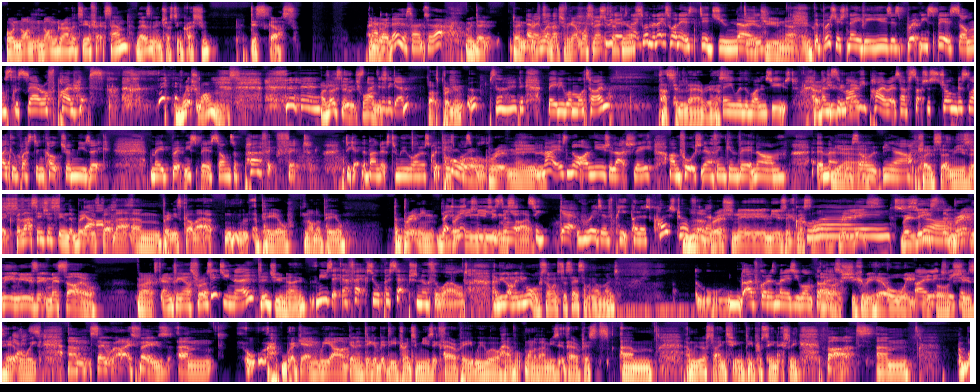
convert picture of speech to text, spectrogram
Or non non gravity affect sound? There's an interesting question. Discuss. I don't know the answer to that. I mean, don't Don't Anyway, leave too much of a gap. What's next? Should we go to the else? next one? The next one is Did you know? Did you know? The British Navy uses Britney Spears songs to scare off pirates. which ones? I'd like to know which ones. I did it again. That's brilliant. Oops, I did. Baby One More Time. That's hilarious. They were the ones used. Have- and do you think Somali pirates have such a strong dislike of Western culture and music, made Britney Spears songs a perfect fit to get the bandits to move on as quickly as possible. Brittany. And that is not unusual, actually. Unfortunately, I think in Vietnam, American Yeah. soul, yeah. played certain music. But that's interesting that Britney's Yeah. got that. Um, Britney's got that appeal, non-appeal. The Britney, the But Britney music missile. Get rid of people is quite strong, the? Britney music missile. Quite Release, release the. Britney music missile. Right. Anything else for us? Did you know Did you know? music affects your perception of the world? Have you got many more? Because I wanted to say something on those. I've got as many as you want because Oh, she could be here all week, I people. literally She's could, here yes. all week. Um, so I suppose, um, again, we are going to dig a bit deeper into music therapy. We will have one of our music therapists, um, and we will start interviewing people soon, actually. But um,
